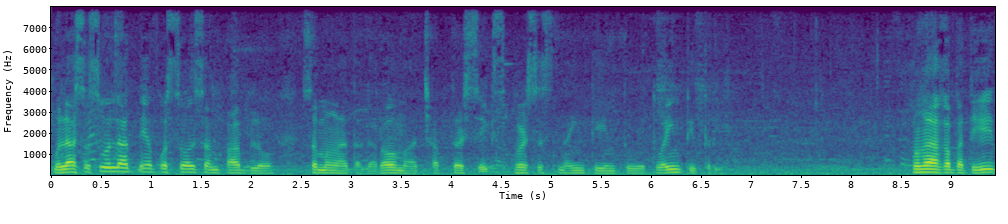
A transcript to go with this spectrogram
mula sa sulat ni Apostol San Pablo sa mga taga-Roma, chapter 6, verses 19 to 23. Mga kapatid,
